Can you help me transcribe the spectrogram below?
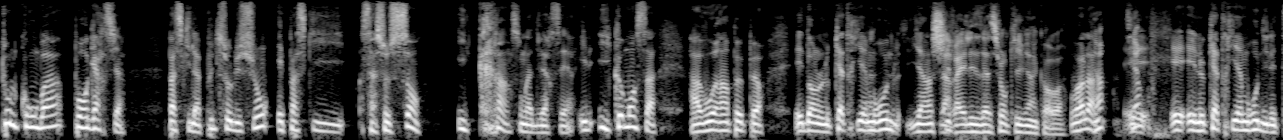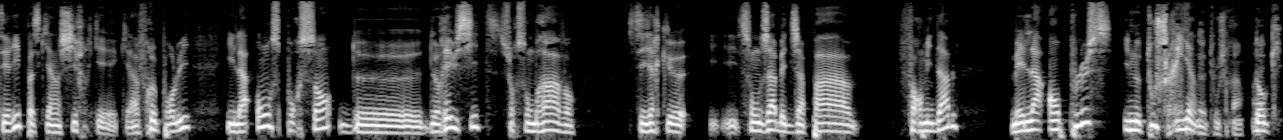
tout le combat pour Garcia. Parce qu'il a plus de solution et parce qu'il, ça se sent. Il craint son adversaire. Il, il commence à avoir un peu peur. Et dans le quatrième round, il y a un La chiffre. réalisation qui vient, quoi. Voilà. Tiens, tiens. Et, et- et le quatrième round, il est terrible parce qu'il y a un chiffre qui est, qui est affreux pour lui. Il a 11% de, de réussite sur son bras avant. C'est-à-dire que son jab est déjà pas formidable, mais là, en plus, il ne touche rien. Il ne touche rien. Ouais. Donc,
